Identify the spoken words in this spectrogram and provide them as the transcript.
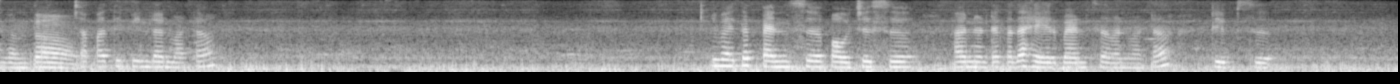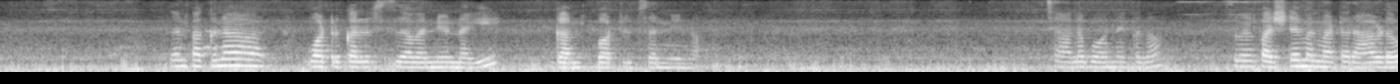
ఇవంతా చపాతీ పిండి అనమాట ఇవైతే పెన్స్ పౌచెస్ అవన్నీ ఉంటాయి కదా హెయిర్ బ్యాండ్స్ అవన్నమాట క్లిప్స్. దాని పక్కన వాటర్ కలర్స్ అవన్నీ ఉన్నాయి గమ్స్ బాటిల్స్ అన్నీ ఉన్నాయి. చాలా బాగున్నాయి కదా. సో మేము ఫస్ట్ టైం అనమాట రావడం.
